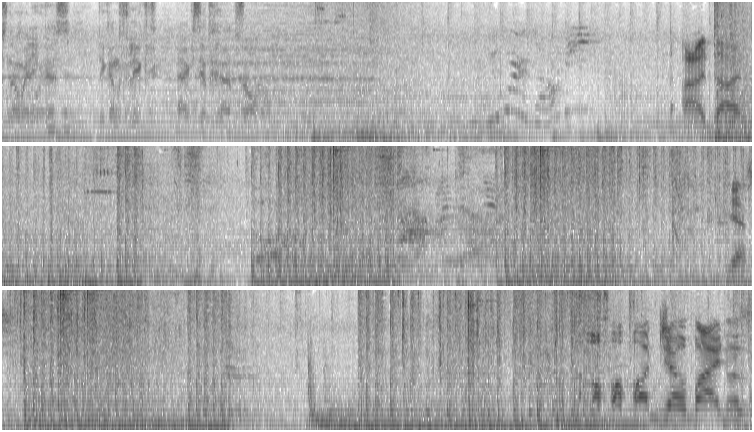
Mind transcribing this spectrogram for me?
There's no winning this. The conflict, exit head zone. You were a zombie? I died. I'm Yes. Oh, Joe Biden was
